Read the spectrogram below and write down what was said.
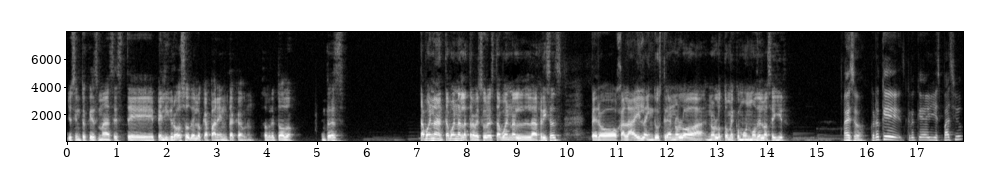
Yo siento que es más este peligroso de lo que aparenta, cabrón. Sobre todo. Entonces, está buena, está buena la travesura, está buena las risas. Pero ojalá y la industria no lo, no lo tome como un modelo a seguir. Eso, creo que, creo que hay espacio,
